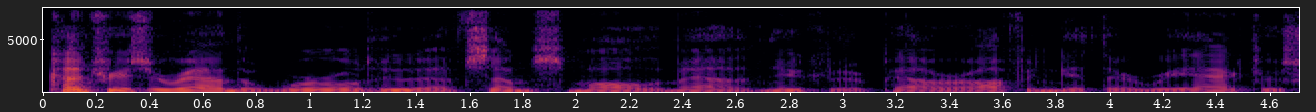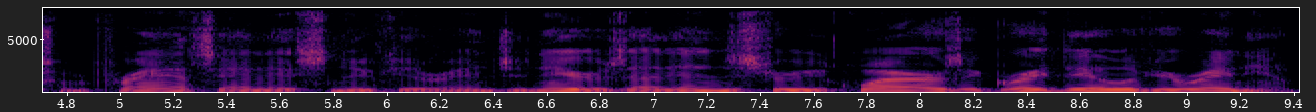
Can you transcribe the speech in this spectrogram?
Countries around the world who have some small amount of nuclear power often get their reactors from France and its nuclear engineers. That industry requires a great deal of uranium.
